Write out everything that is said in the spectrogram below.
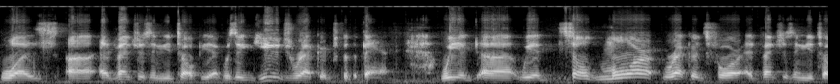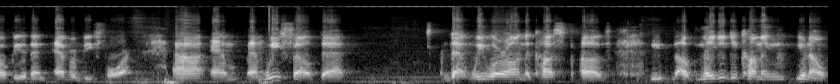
was uh, Adventures in Utopia. It was a huge record for the band. We had uh, we had sold more records for Adventures in Utopia than ever before, uh, and and we felt that that we were on the cusp of of maybe becoming you know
